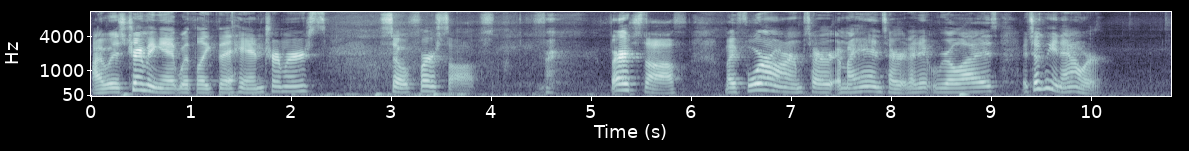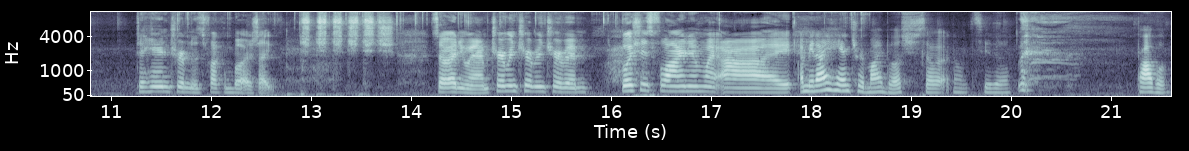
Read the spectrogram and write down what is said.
I was trimming it with like the hand trimmers. So first off, first off, my forearms hurt and my hands hurt, and I didn't realize it took me an hour to hand trim this fucking bush. Like, so anyway, I'm trimming, trimming, trimming. Bush is flying in my eye. I mean, I hand trim my bush, so I don't see the problem.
